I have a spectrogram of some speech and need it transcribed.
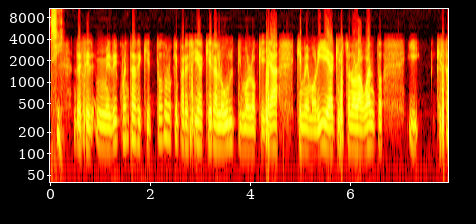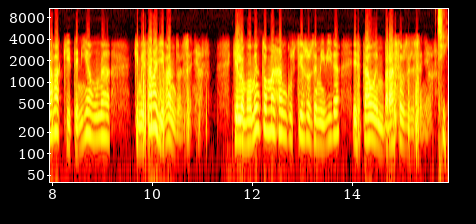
Sí. Es decir, me di cuenta de que todo lo que parecía que era lo último, lo que ya, que me moría, que esto no lo aguanto, y que estaba, que tenía una, que me estaba llevando el Señor. Que en los momentos más angustiosos de mi vida he estado en brazos del Señor. Sí.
